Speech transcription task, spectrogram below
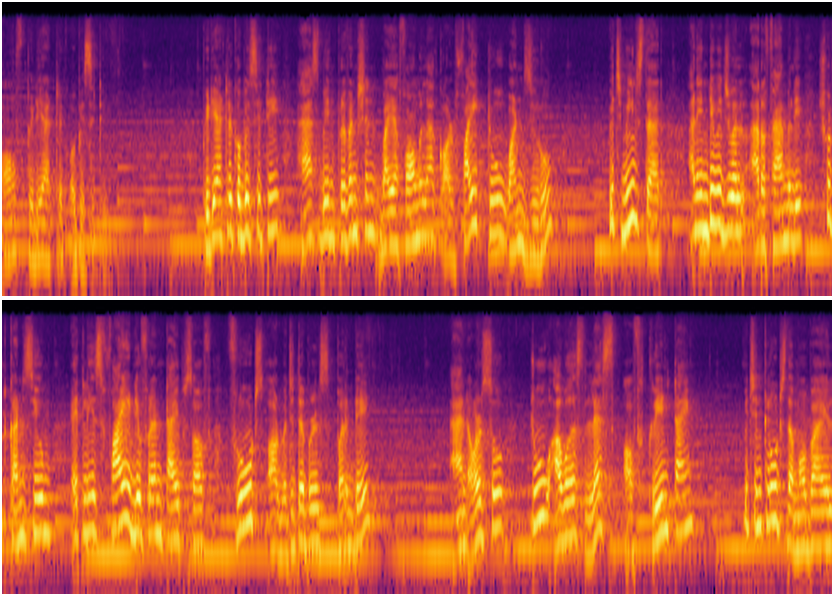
of pediatric obesity. Pediatric obesity has been prevention by a formula called 5210 which means that an individual or a family should consume at least 5 different types of fruits or vegetables per day and also 2 hours less of screen time which includes the mobile,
